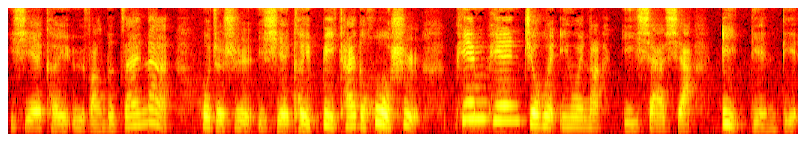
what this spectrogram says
一些可以预防的灾难，或者是一些可以避开的祸事，偏偏就会因为那一下下一点点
